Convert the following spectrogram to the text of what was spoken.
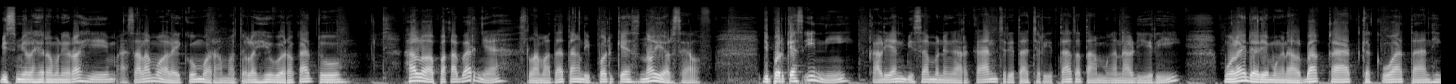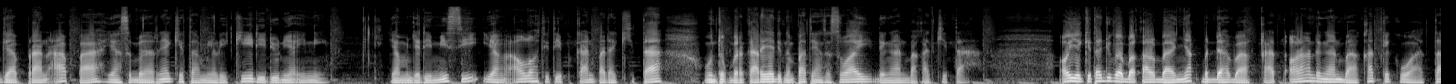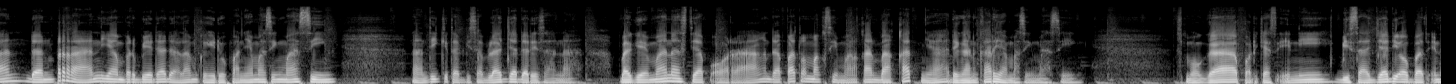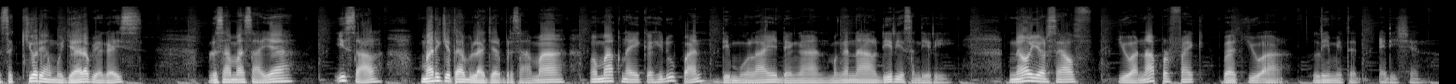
Bismillahirrahmanirrahim Assalamualaikum warahmatullahi wabarakatuh Halo apa kabarnya? Selamat datang di podcast Know Yourself Di podcast ini, kalian bisa mendengarkan cerita-cerita tentang mengenal diri Mulai dari mengenal bakat, kekuatan, hingga peran apa yang sebenarnya kita miliki di dunia ini yang menjadi misi yang Allah titipkan pada kita untuk berkarya di tempat yang sesuai dengan bakat kita. Oh iya, kita juga bakal banyak bedah bakat orang dengan bakat, kekuatan, dan peran yang berbeda dalam kehidupannya masing-masing. Nanti kita bisa belajar dari sana bagaimana setiap orang dapat memaksimalkan bakatnya dengan karya masing-masing. Semoga podcast ini bisa jadi obat insecure yang mujarab ya guys. Bersama saya, Isal, mari kita belajar bersama memaknai kehidupan dimulai dengan mengenal diri sendiri. Know yourself You are not perfect, but you are limited edition.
